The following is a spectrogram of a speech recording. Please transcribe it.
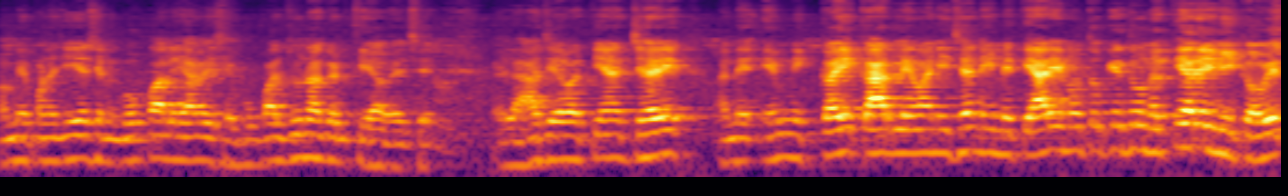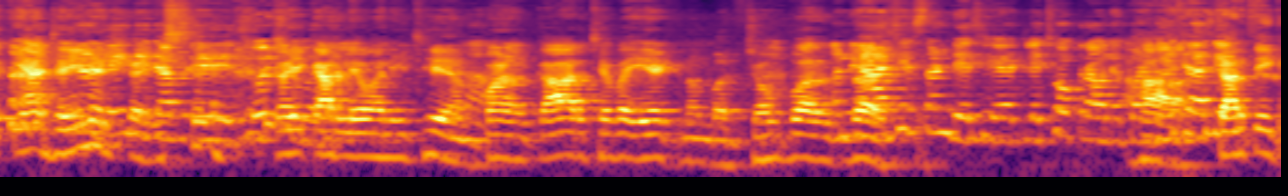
અમે પણ જઈએ છીએ ને ગોપાલે આવે છે, ગોપાલ જુનાગઢથી આવે છે. એટલે આજે હવે ત્યાં જઈ અને એમની કઈ કાર લેવાની છે ને મેં ત્યારે નહોતું કીધું ને અત્યારે નહીં કહું. ત્યાં જઈને જ કહીશ કઈ કાર લેવાની છે એમ. પણ કાર છે ભાઈ એક નંબર જબરદસ્ત. આજે સન્ડે છે એટલે છોકરાઓને પણ હા મજા છે કાર્તિક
